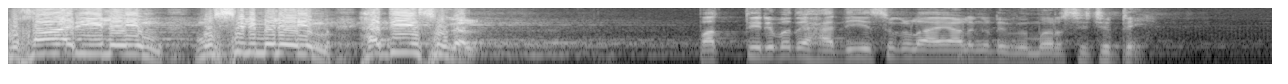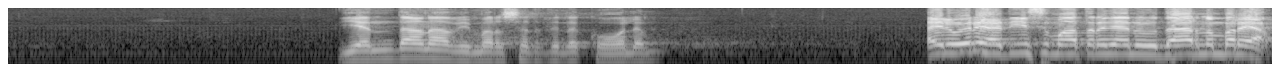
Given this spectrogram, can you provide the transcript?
ബുഹാരിയിലെയും മുസ്ലിമിലെയും ഹദീസുകൾ. പത്തിരുപത് ഹദീസുകൾ അയാൾ ഇങ്ങോട്ട് വിമർശിച്ചിട്ടേ. എന്താണ് ആ വിമർശനത്തിന്റെ കോലം? അതിൽ ഒരു ഹദീസ് മാത്രം ഞാൻ ഉദാഹരണം പറയാം.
